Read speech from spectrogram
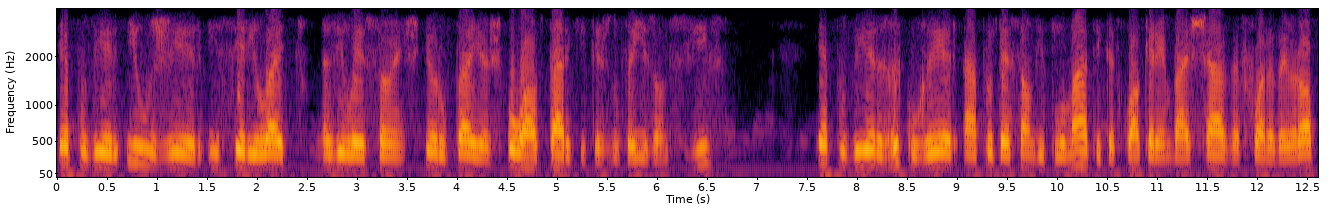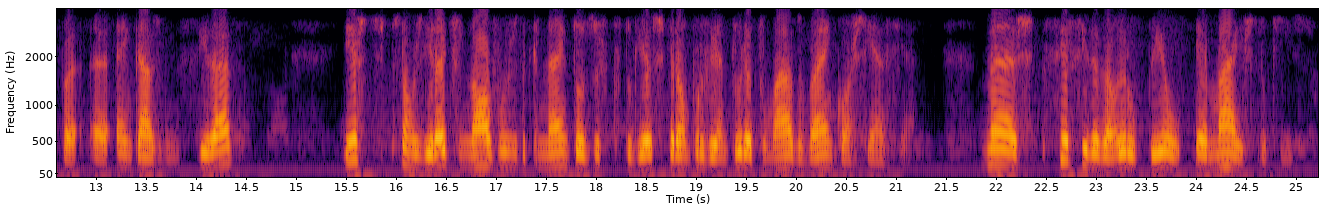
é poder eleger e ser eleito nas eleições europeias ou autárquicas do país onde se vive, é poder recorrer à proteção diplomática de qualquer embaixada fora da Europa eh, em caso de necessidade. Estes são os direitos novos de que nem todos os portugueses terão porventura tomado bem consciência. Mas ser cidadão europeu é mais do que isso.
